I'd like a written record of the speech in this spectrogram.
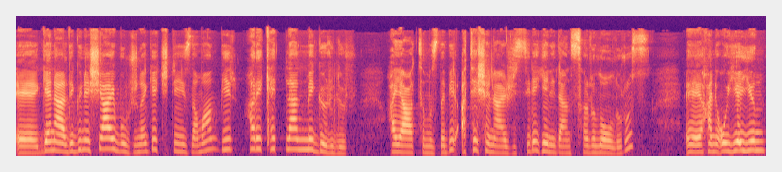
e, genelde Güneş Yay burcuna geçtiği zaman bir hareketlenme görülür hayatımızda. Bir ateş enerjisiyle yeniden sarılı oluruz. Ee, hani o yayın,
